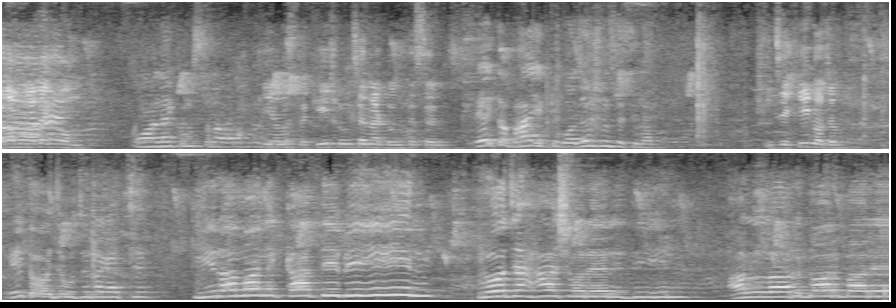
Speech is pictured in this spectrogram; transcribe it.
আসসালামু আলাইকুম। ওয়ালাইকুম আসসালাম কি রহমতুল্লাহ। অবস্থা? কি শুনছেন আর এই তো ভাই একটু গজল শুনতেছিলাম। যে কি গজল? এই তো ওই যে হুজুর লাগাচ্ছে কিরামান কাতিবিন রোজ হাসরের দিন আল্লাহর দরবারে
